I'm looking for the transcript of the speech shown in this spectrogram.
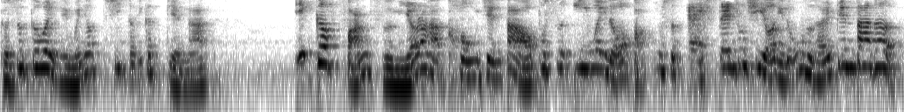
可是各位，你们要记得一个点啊，一个房子你要让它空间大哦，不是意味着我把屋子 extend 出去哦，你的屋子才会变大的。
